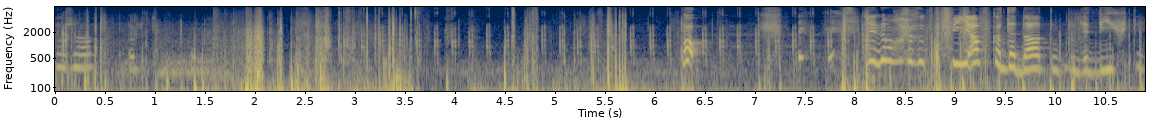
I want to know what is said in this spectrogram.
Нажал. Я не можу піявка додату буде бігти.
